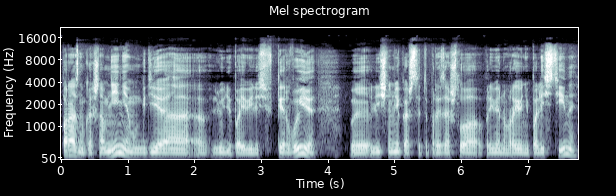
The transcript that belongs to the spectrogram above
по разным, конечно, мнениям, где люди появились впервые, лично мне кажется, это произошло примерно в районе Палестины,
